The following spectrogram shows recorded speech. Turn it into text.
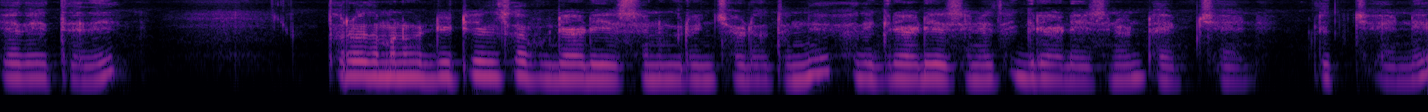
ఏదైతే అది. తర్వాత మనకు డీటెయిల్స్ ఆఫ్ గ్రాడ్యుయేషన్ గురించి అడుగుతుంది. అది గ్రాడ్యుయేషన్ అయితే గ్రాడ్యుయేషన్ అని టైప్ చేయండి. క్లిక్ చేయండి.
